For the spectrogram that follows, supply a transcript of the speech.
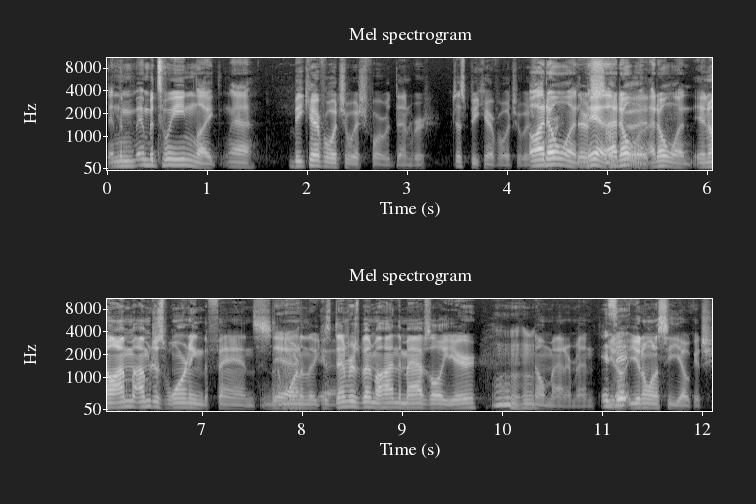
In the in between, like, eh. Be careful what you wish for with Denver. Just be careful what you wish. Oh, I don't for. want. They're Yeah, so I don't good. want. I don't want. You know, I'm I'm just warning the fans. I'm Yeah. because Yeah. Denver's been behind the Mavs all year. Mhm. No matter, man. Is you don't you don't want to see Jokic.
